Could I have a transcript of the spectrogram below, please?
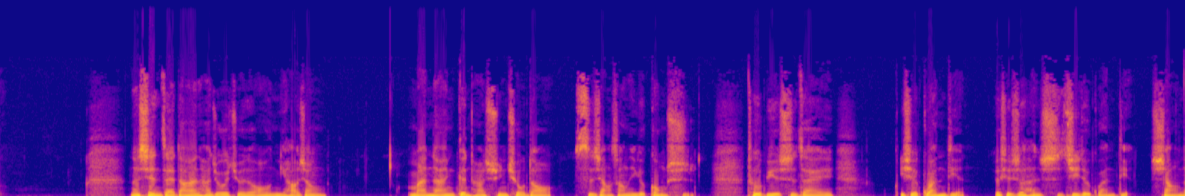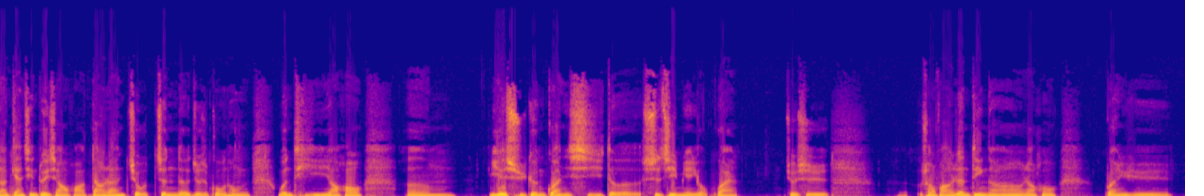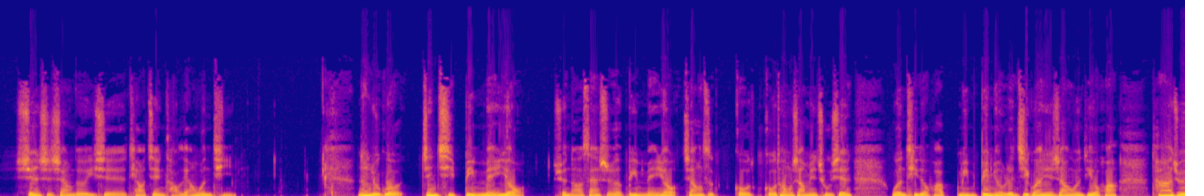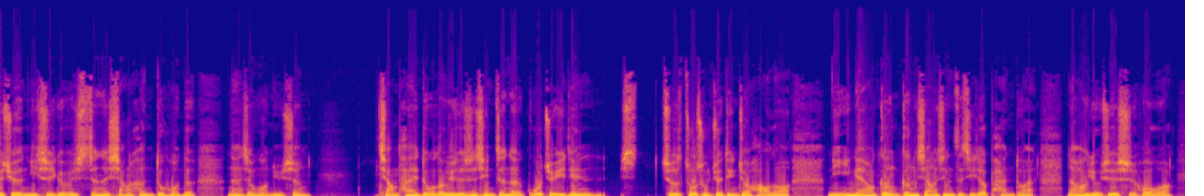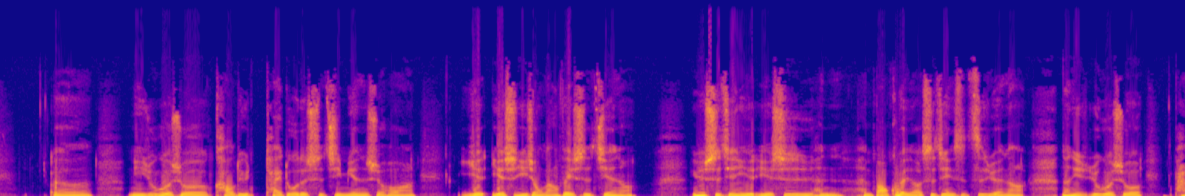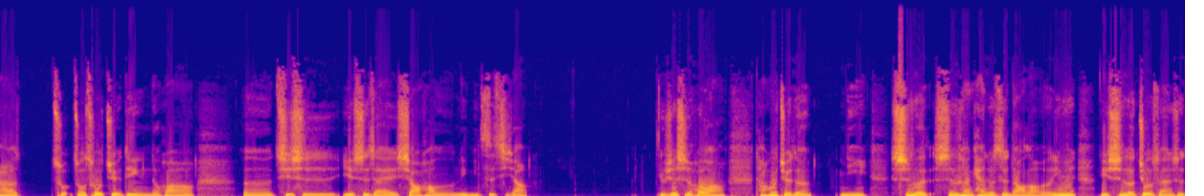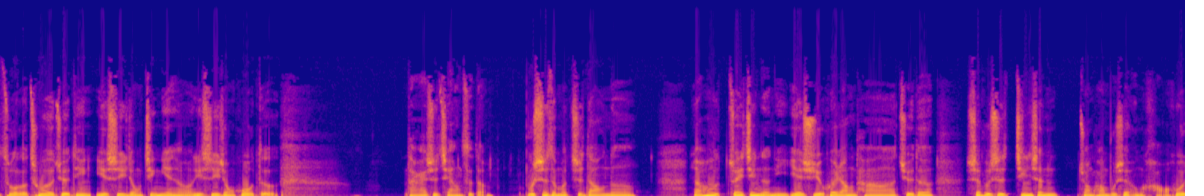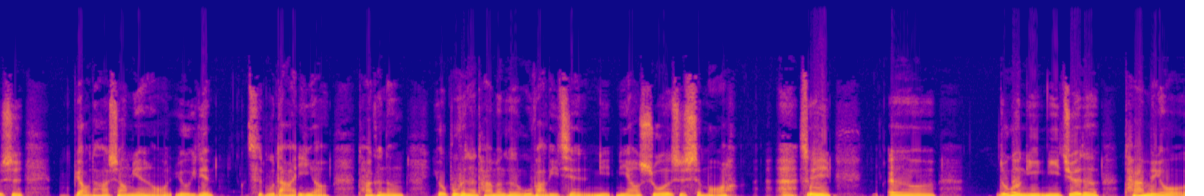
那现在当然他就会觉得哦，你好像蛮难跟他寻求到。思想上的一个共识，特别是在一些观点，而且是很实际的观点上。那感情对象的话，当然就真的就是沟通问题，然后，嗯，也许跟关系的实际面有关，就是双方认定啊，然后关于现实上的一些条件考量问题。那如果近期并没有。选到三十二，并没有这样子沟沟通上面出现问题的话，并并没有人际关系上问题的话，他就会觉得你是一个真的想很多的男生或女生，想太多了。有些事情真的果决一点，就是做出决定就好了。你应该要更更相信自己的判断。然后有些时候啊，呃，你如果说考虑太多的实际面的时候啊。也也是一种浪费时间啊，因为时间也也是很很宝贵的，时间也是资源啊。那你如果说怕错做错决定的话，呃，其实也是在消耗你你自己啊。有些时候啊，他会觉得你试了试看看就知道了，因为你试了，就算是做了错的决定，也是一种经验啊，也是一种获得。大概是这样子的，不是怎么知道呢？然后最近的你，也许会让他觉得是不是精神状况不是很好，或者是表达上面哦有一点词不达意啊。他可能有部分的他们可能无法理解你你要说的是什么啊。所以，呃，如果你你觉得他没有。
